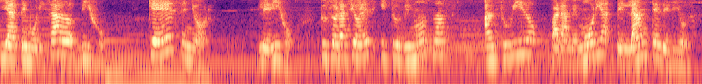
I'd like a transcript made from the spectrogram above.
y atemorizado, dijo, ¿Qué es, Señor? Le dijo, tus oraciones y tus limosnas han subido para memoria delante de Dios.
